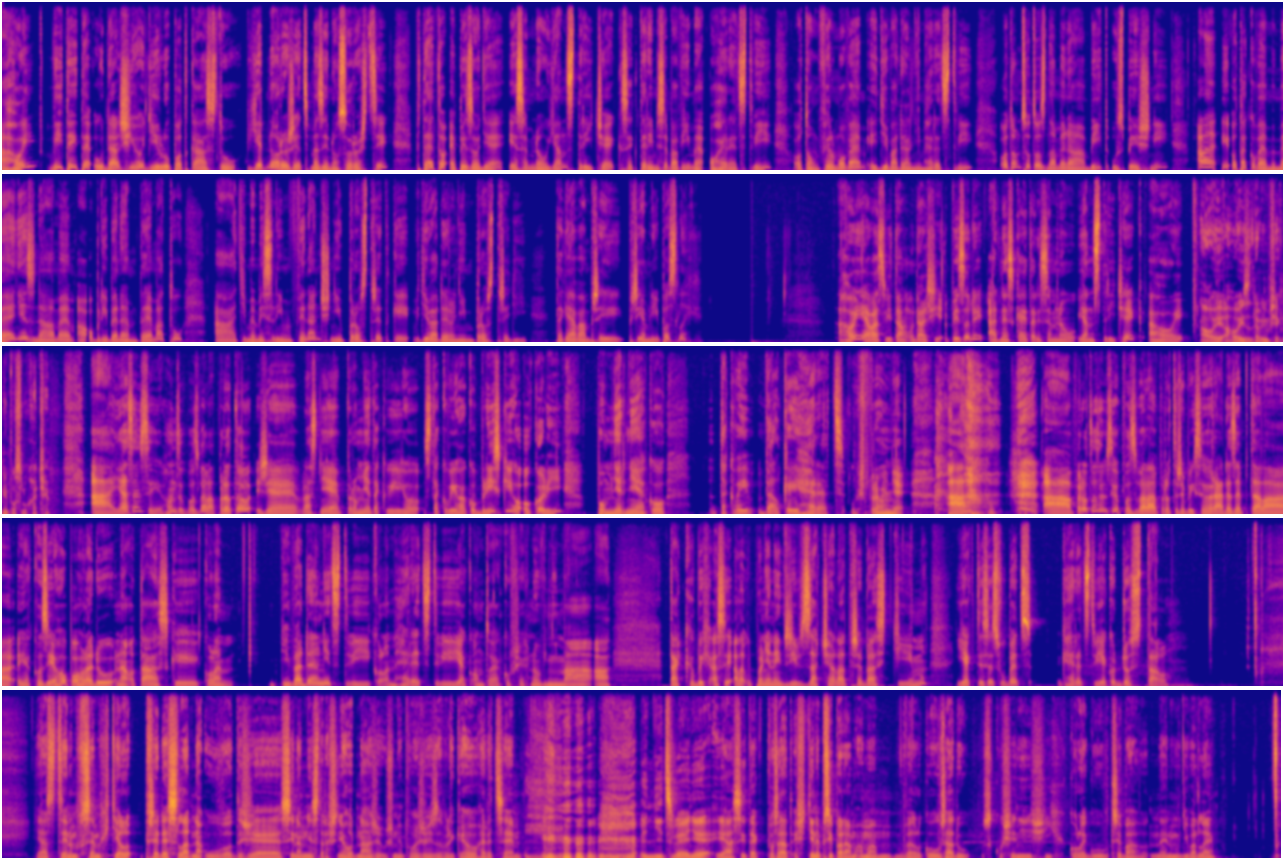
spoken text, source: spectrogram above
Ahoj, vítejte u dalšího dílu podcastu Jednorožec mezi nosorožci. V této epizodě je se mnou Jan Strýček, se kterým se bavíme o herectví, o tom filmovém i divadelním herectví, o tom, co to znamená být úspěšný, ale i o takovém méně známém a oblíbeném tématu a tím myslím finanční prostředky v divadelním prostředí. Tak já vám přeji příjemný poslech. Ahoj, já vás vítám u další epizody a dneska je tady se mnou Jan Strýček. Ahoj. Ahoj, ahoj, zdravím všechny posluchače. A já jsem si Honzu pozvala proto, že vlastně je pro mě takovýho, z takového jako blízkého okolí poměrně jako takový velký herec už pro mě. A, a proto jsem si ho pozvala, protože bych se ho ráda zeptala jako z jeho pohledu na otázky kolem divadelnictví, kolem herectví, jak on to jako všechno vnímá a tak bych asi ale úplně nejdřív začala třeba s tím, jak ty se vůbec k herectví jako dostal. Já jenom jsem chtěl předeslat na úvod, že si na mě strašně hodná, že už mě považuješ za velikého herce. Nicméně já si tak pořád ještě nepřipadám a mám velkou řadu zkušenějších kolegů, třeba nejen v divadle,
